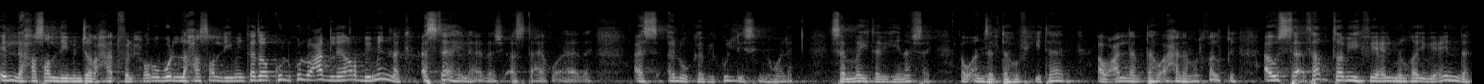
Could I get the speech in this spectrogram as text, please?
اللي حصل لي من جراحات في الحروب واللي حصل لي من كذا كل كله عدل يا رب منك. أستاهل هذا أستحق هذا. أسألك بكل اسم هو لك. سميت به نفسك أو أنزلته في كتابك أو علمته احدا من خلقك أو استأثرت به في علم الغيب عندك.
